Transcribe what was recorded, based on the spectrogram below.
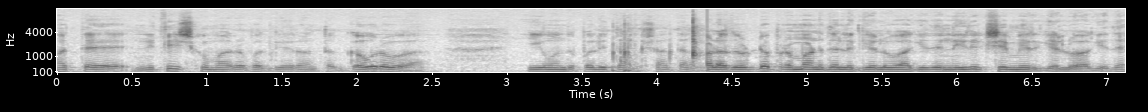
ಮತ್ತು ನಿತೀಶ್ ಕುಮಾರ್ ಬಗ್ಗೆ ಇರುವಂಥ ಗೌರವ ಈ ಒಂದು ಫಲಿತಾಂಶ ಅಂತ ಭಾಳ ದೊಡ್ಡ ಪ್ರಮಾಣದಲ್ಲಿ ಗೆಲುವಾಗಿದೆ ನಿರೀಕ್ಷೆ ಮೀರಿ ಗೆಲುವಾಗಿದೆ.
